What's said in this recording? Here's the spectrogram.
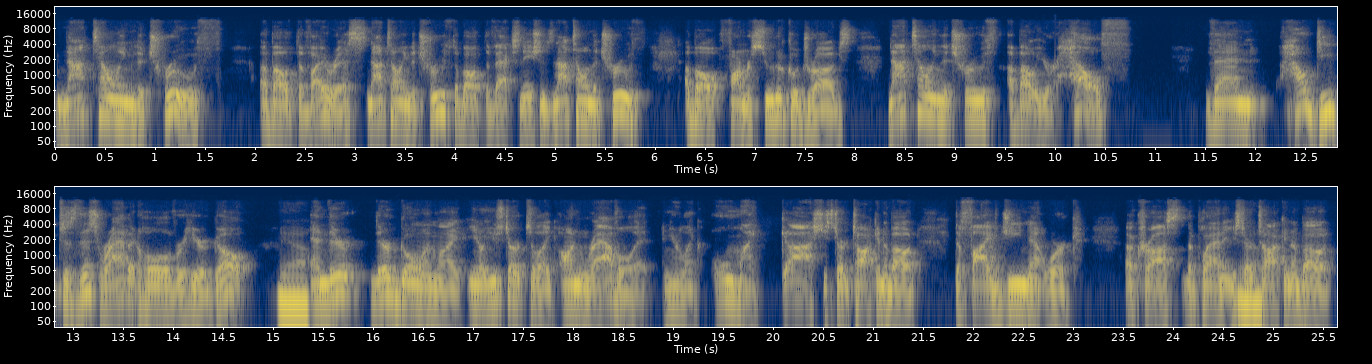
not telling the truth about the virus, not telling the truth about the vaccinations, not telling the truth about pharmaceutical drugs, not telling the truth about your health, then how deep does this rabbit hole over here go? Yeah. And they're they're going like, you know, you start to like unravel it and you're like, "Oh my gosh." You start talking about the 5G network across the planet. You start yeah. talking about,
